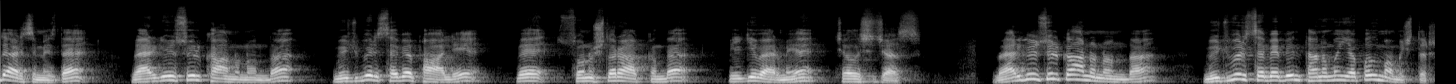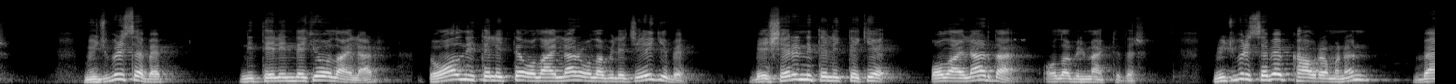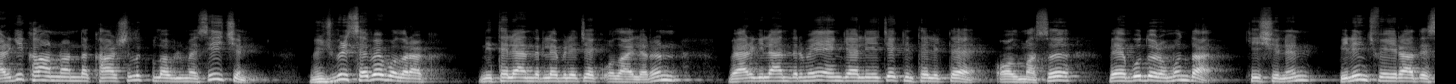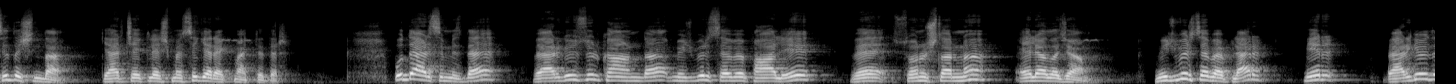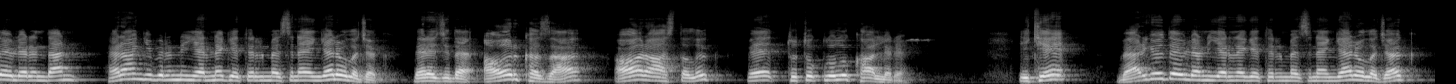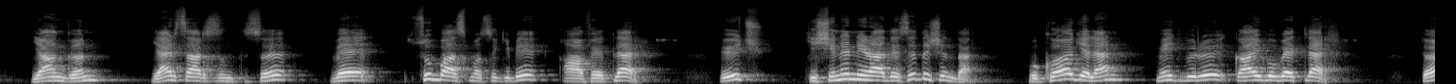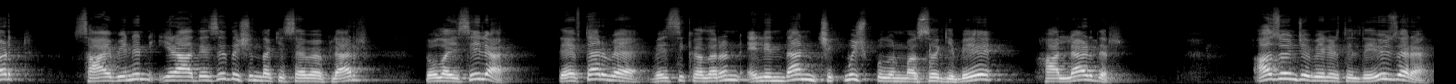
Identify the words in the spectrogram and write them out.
Bu dersimizde vergi usul kanununda mücbir sebep hali ve sonuçları hakkında bilgi vermeye çalışacağız. Vergi usul kanununda mücbir sebebin tanımı yapılmamıştır. Mücbir sebep niteliğindeki olaylar, doğal nitelikte olaylar olabileceği gibi beşeri nitelikteki olaylar da olabilmektedir. Mücbir sebep kavramının vergi kanununda karşılık bulabilmesi için mücbir sebep olarak nitelendirilebilecek olayların vergilendirmeyi engelleyecek nitelikte olması ve bu durumun da kişinin bilinç ve iradesi dışında gerçekleşmesi gerekmektedir. Bu dersimizde vergi usul kanununda mücbir sebep hali ve sonuçlarını ele alacağım. Mücbir sebepler bir vergi ödevlerinden herhangi birinin yerine getirilmesine engel olacak derecede ağır kaza, ağır hastalık ve tutukluluk halleri. 2. Vergi ödevlerinin yerine getirilmesine engel olacak yangın, yer sarsıntısı ve su basması gibi afetler. 3. Kişinin iradesi dışında vuku'a gelen mecburi gaybubetler. 4. Sahibinin iradesi dışındaki sebepler dolayısıyla defter ve vesikaların elinden çıkmış bulunması gibi hallerdir. Az önce belirtildiği üzere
